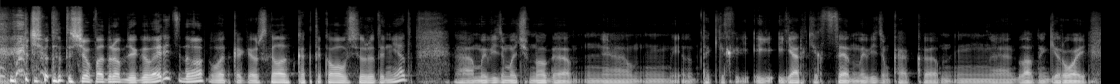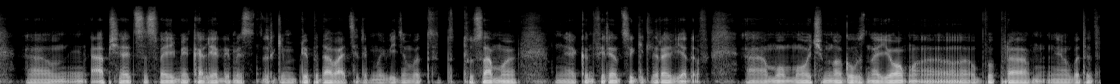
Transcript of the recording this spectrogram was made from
что тут еще подробнее говорить, но вот, как я уже сказал, как такового сюжета нет. Мы видим очень много таких ярких сцен. Мы видим, как главный герой Эм, общается со своими коллегами, с другими преподавателями. Мы видим вот ту самую э, конференцию гитлероведов. Э, мы, очень много узнаем э, про вот эту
